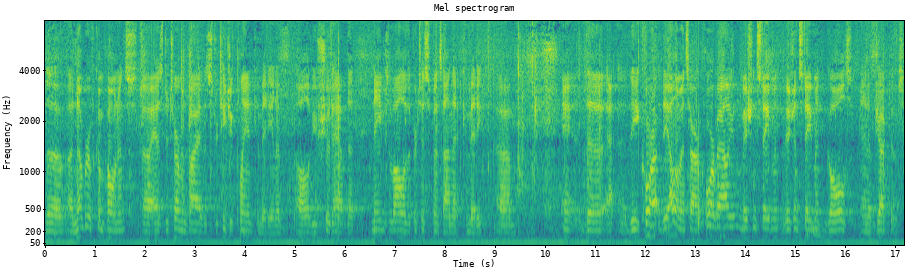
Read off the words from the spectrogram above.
the, a number of components uh, as determined by the Strategic Plan Committee, and uh, all of you should have the names of all of the participants on that committee. Um, and the, uh, the core, the elements are core value, mission statement, vision statement, goals, and objectives.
